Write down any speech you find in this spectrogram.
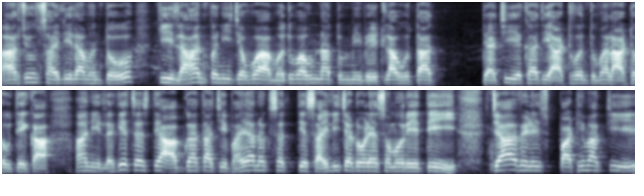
अर्जुन सायलीला म्हणतो की लहानपणी जेव्हा मधुभाऊंना तुम्ही भेटला होतात त्याची एखादी आठवण तुम्हाला आठवते का? आणि लगेचच त्या अपघाताचे भयानक सत्य सायलीच्या डोळ्यासमोर येते. ज्या वेळेस पाठीमागची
